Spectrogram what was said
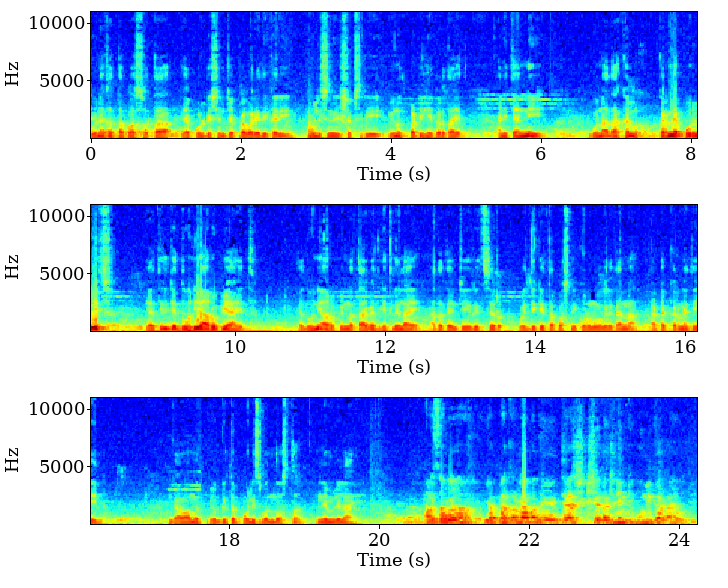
गुन्ह्याचा तपास स्वतः या पोलीस स्टेशनचे प्रभारी अधिकारी पोलीस निरीक्षक श्री विनोद पाटील हे करत आहेत आणि त्यांनी गुन्हा दाखल करण्यापूर्वीच यातील जे दोन्ही आरोपी आहेत या दोन्ही आरोपींना ताब्यात घेतलेला आहे. आता त्यांची रितसर वैद्यकीय तपासणी करून वगैरे त्यांना अटक करण्यात येईल. गावामध्ये योग्य तो पोलीस बंदोबस्त नेमलेला आहे. सर या प्रकरणामध्ये त्या शिक्षकाची नेमकी भूमिका काय होती?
